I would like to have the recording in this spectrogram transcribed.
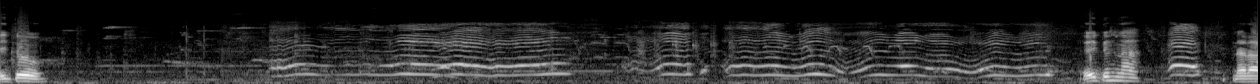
এই তো। এই তো না। দাঁড়া।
